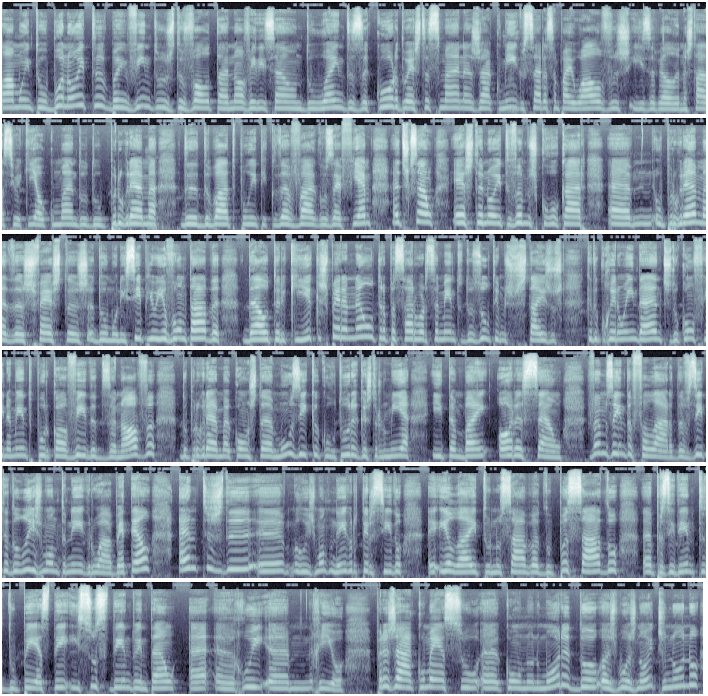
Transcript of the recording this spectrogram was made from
Olá, muito boa noite, bem-vindos de volta à nova edição do Em Desacordo. Esta semana, já comigo, Sara Sampaio Alves e Isabel Anastácio, aqui ao comando do programa de debate político da Vagos FM. A discussão esta noite vamos colocar um, o programa das festas do município e a vontade da autarquia, que espera não ultrapassar o orçamento dos últimos festejos que decorreram ainda antes do confinamento por Covid-19. Do programa consta música, cultura, gastronomia e também oração. Vamos ainda falar da visita de Luís Montenegro a Betel, antes de uh, Luís Montenegro ter sido eh, eleito no sábado passado uh, presidente do PSD e sucedendo então a, a Rui um, Rio. Para já começo uh, com o Nuno Moura, dou as boas noites. Nuno,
